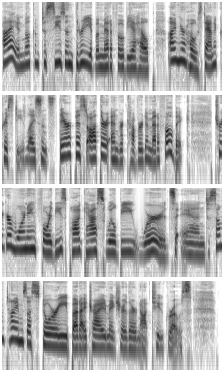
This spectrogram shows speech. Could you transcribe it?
Hi, and welcome to season three of Emetophobia Help. I'm your host, Anna Christie, licensed therapist, author, and recovered emetophobic. Trigger warning for these podcasts will be words and sometimes a story, but I try to make sure they're not too gross.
